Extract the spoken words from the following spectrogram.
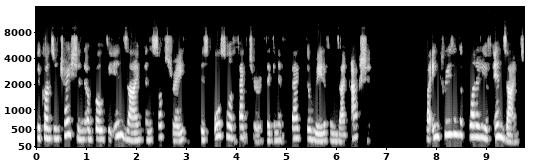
The concentration of both the enzyme and the substrate is also a factor that can affect the rate of enzyme action. By increasing the quantity of enzymes,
